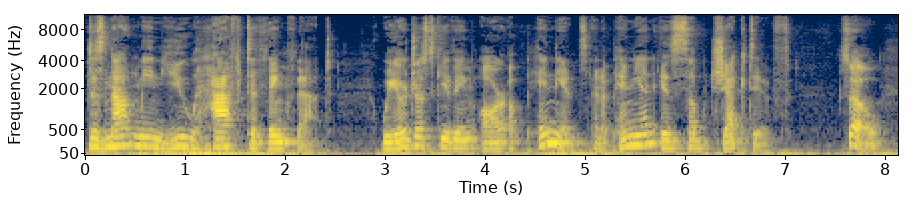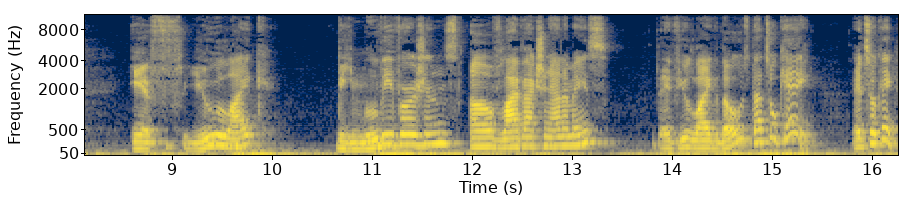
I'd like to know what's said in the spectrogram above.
does not mean you have to think that. We are just giving our opinions. An opinion is subjective. So, if you like the movie versions of live action animes, if you like those, that's okay. It's okay.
